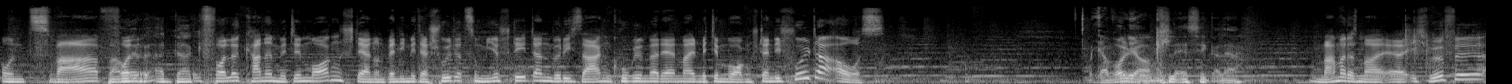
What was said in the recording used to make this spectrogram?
und zwar volle, Attack. volle Kanne mit dem Morgenstern. Und wenn die mit der Schulter zu mir steht, dann würde ich sagen, kugeln wir der mal mit dem Morgenstern die Schulter aus. Jawohl, ja. Classic, Alter. Machen wir das mal. Äh, ich würfel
